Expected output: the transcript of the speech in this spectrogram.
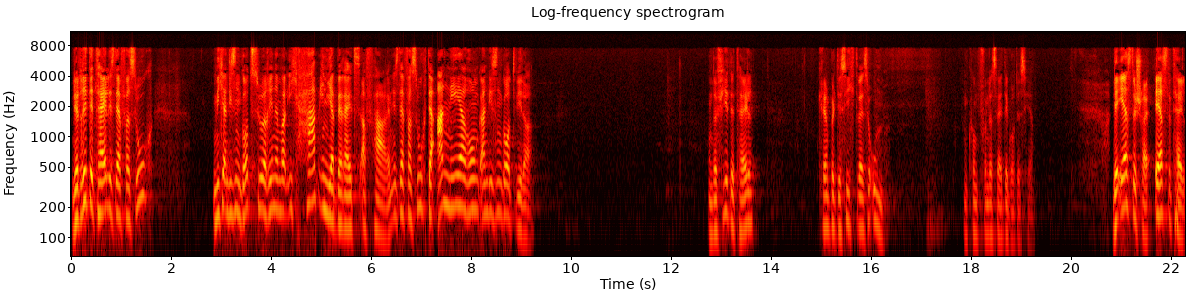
Der dritte Teil ist der Versuch, mich an diesen Gott zu erinnern, weil ich habe ihn ja bereits erfahren. Ist der Versuch der Annäherung an diesen Gott wieder. Und der vierte Teil krempelt die Sichtweise um und kommt von der Seite Gottes her. Der erste, Schrei, erste Teil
